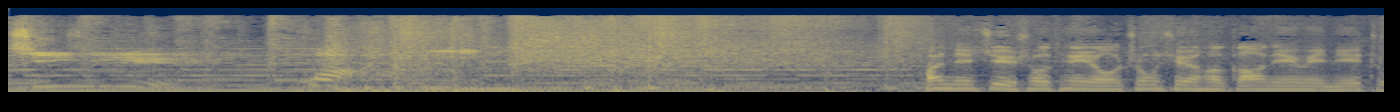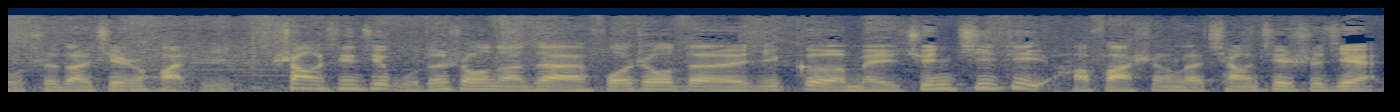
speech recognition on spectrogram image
今日话题。欢迎继续收听由钟迅和高宁为您主持的今日话题。上星期五的时候呢，在佛州的一个美军基地哈发生了枪击事件。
